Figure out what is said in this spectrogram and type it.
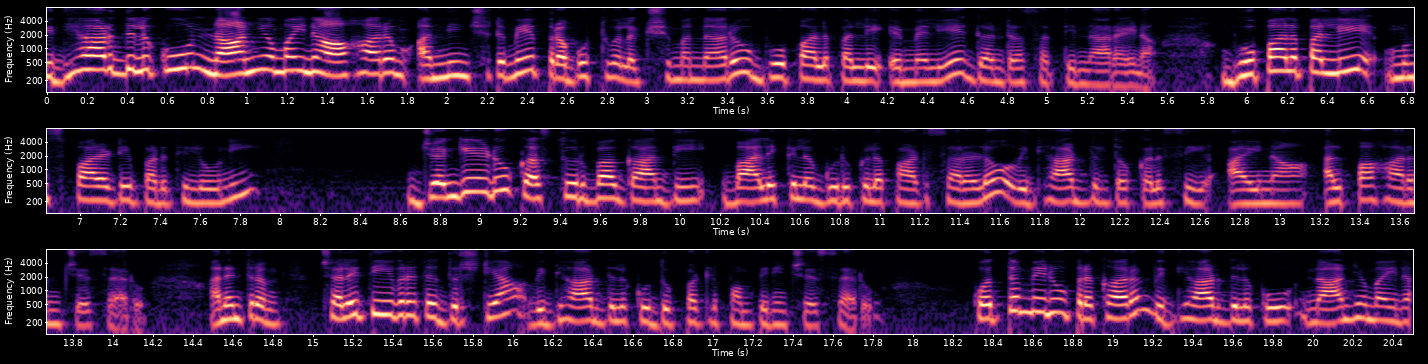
విద్యార్థులకు నాణ్యమైన ఆహారం అందించడమే ప్రభుత్వ లక్ష్యమన్నారు భూపాలపల్లి ఎమ్మెల్యే గండ్ర సత్యనారాయణ. భూపాలపల్లి మున్సిపాలిటీ పరిధిలోని జంగేడు కస్తూర్బా గాంధీ బాలికల గురుకుల పాఠశాలలో విద్యార్థులతో కలిసి ఆయన అల్పాహారం చేశారు. అనంతరం చలి తీవ్రత దృష్ట్యా విద్యార్థులకు దుప్పట్లు పంపిణీ చేశారు. కొత్త మెనూ ప్రకారం విద్యార్థులకు నాణ్యమైన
